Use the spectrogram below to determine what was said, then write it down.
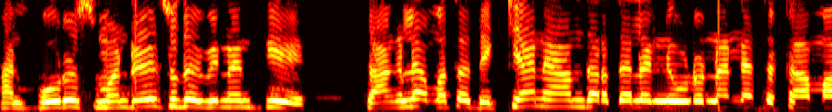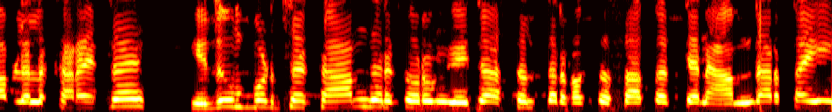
आणि पुरुष मंडळी सुद्धा विनंती आहे चांगल्या मताधिक्याने आमदार त्याला निवडून आणण्याचं काम आपल्याला करायचंय. इथून पुढचं काम जर करून घ्यायचं असेल तर फक्त सातत्याने आमदार ताई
